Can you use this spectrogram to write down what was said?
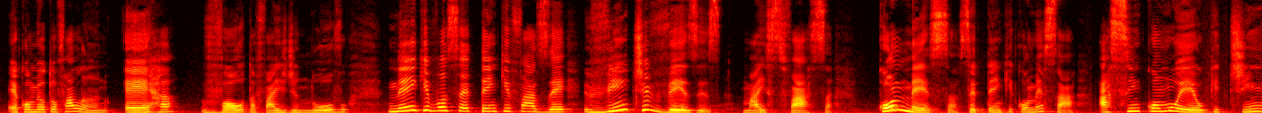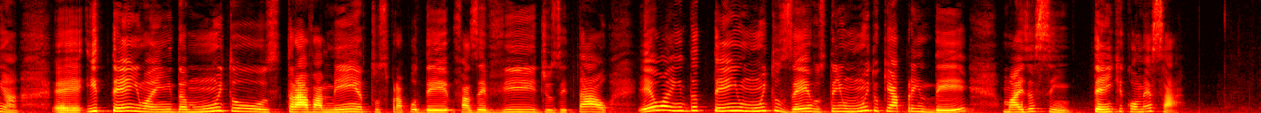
é como eu tô falando, erra, volta, faz de novo. Nem que você tem que fazer 20 vezes, mas faça começa, você tem que começar. Assim como eu, que tinha é, e tenho ainda muitos travamentos para poder fazer vídeos e tal, eu ainda tenho muitos erros, tenho muito que aprender, mas assim, tem que começar.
